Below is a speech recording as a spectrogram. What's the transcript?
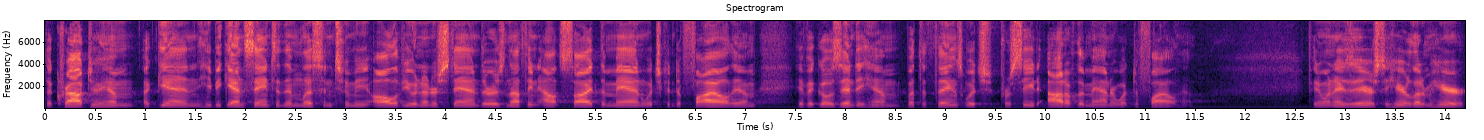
the crowd to him again, he began saying to them, Listen to me, all of you, and understand there is nothing outside the man which can defile him if it goes into him, but the things which proceed out of the man are what defile him. If anyone has ears to hear, let him hear.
